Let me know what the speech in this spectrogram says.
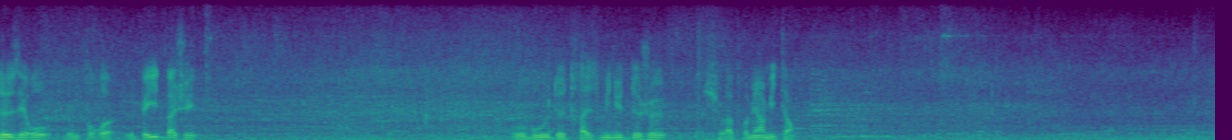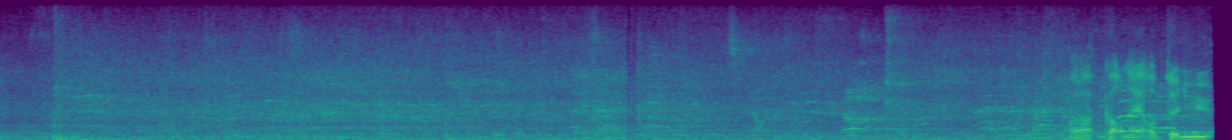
2-0 donc pour le pays de Bagé. Au bout de 13 minutes de jeu sur la première mi-temps. Voilà, corner obtenu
